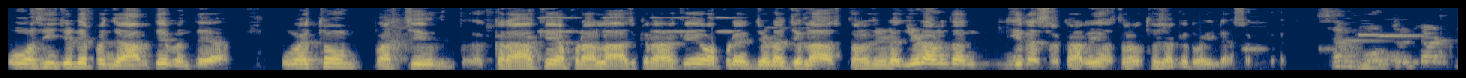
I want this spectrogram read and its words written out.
ਉਹ ਅਸੀਂ ਜਿਹੜੇ ਪੰਜਾਬ ਦੇ ਬੰਦੇ ਆ, ਉਹ ਇੱਥੋਂ ਪਰਚੀ ਕਰਾ ਕੇ, ਆਪਣਾ ਇਲਾਜ ਕਰਾ ਕੇ, ਉਹ ਆਪਣੇ ਜਿਹੜਾ ਜ਼ਿਲ੍ਹਾ ਹਸਪਤਾਲ, ਜਿਹੜਾ ਜਿਹੜਾ ਉਹਨਾਂ ਦਾ ਨੀਅਰੈਸਟ ਸਰਕਾਰੀ ਹਸਪਤਾਲ, ਉੱਥੋਂ ਜਾ ਕੇ ਦਵਾਈ ਲੈ ਸਕਦੇ ਆ। ਸਰ ਵੋਟਰ ਕਾਰਡ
